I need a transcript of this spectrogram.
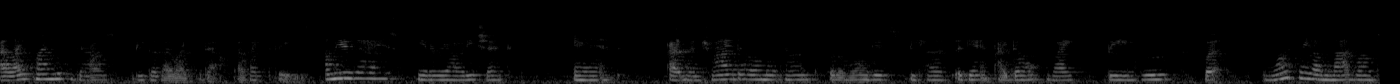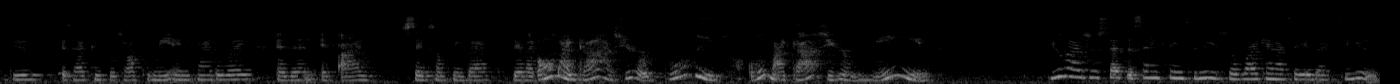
I like playing with the dolls because I like the dolls. I like the babies. Some of you guys need a reality check, and I've been trying to hold my tongue for the longest because, again, I don't like being rude. But one thing I'm not going to do is have people talk to me any kind of way, and then if I say something back, they're like, "Oh my gosh, you're a bully! Oh my gosh, you're mean!" You guys just said the same thing to me, so why can't I say it back to you?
